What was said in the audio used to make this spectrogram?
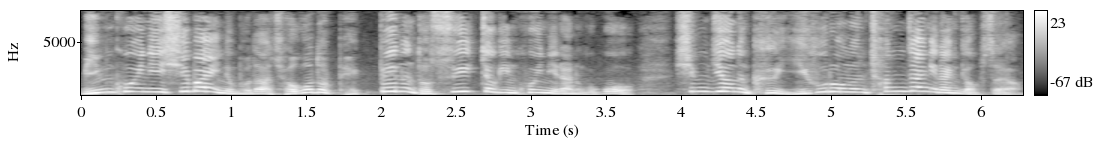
밈코인이 시바이누보다 적어도 100배는 더 수익적인 코인이라는 거고 심지어는 그 이후로는 천장이라는 게 없어요.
